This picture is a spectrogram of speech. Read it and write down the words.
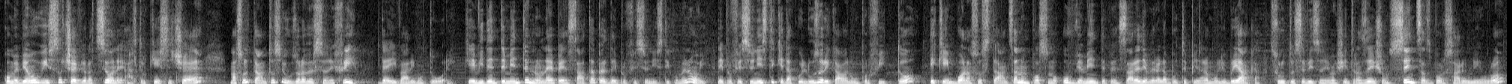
Come abbiamo visto c'è violazione, altro che se c'è, ma soltanto se uso la versione free dei vari motori, che evidentemente non è pensata per dei professionisti come noi, dei professionisti che da quell'uso ricavano un profitto e che in buona sostanza non possono ovviamente pensare di avere la botte piena la moglie ubriaca. Sfrutto il servizio di machine translation senza sborsare un euro,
